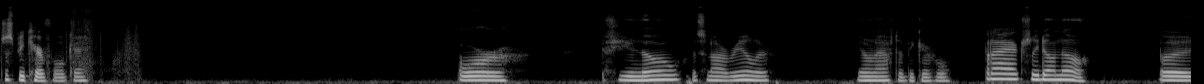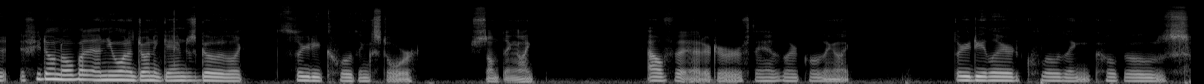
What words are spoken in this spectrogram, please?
just be careful, okay? Or if you know it's not real, you don't have to be careful. But I actually don't know. But if you don't know about it and you want to join a game, just go to like 3D clothing store or something like Outfit Editor if they have their clothing like 3D layered clothing, Coco's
